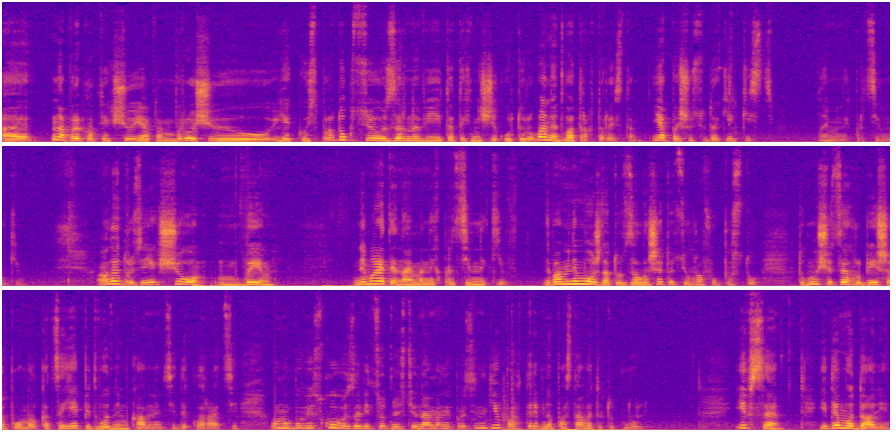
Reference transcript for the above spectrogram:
Е, Наприклад, якщо я там вирощую якусь продукцію зернові та технічні культури, у мене два тракториста. Я пишу сюди кількість найманих працівників. Але, друзі, якщо ви не маєте найманих працівників, вам не можна тут залишити цю графу пусту, тому що це грубіша помилка, це є підводним камнем в цій декларації. Вам обов'язково за відсутністю найманих працівників потрібно поставити тут нуль. І все. Йдемо далі.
